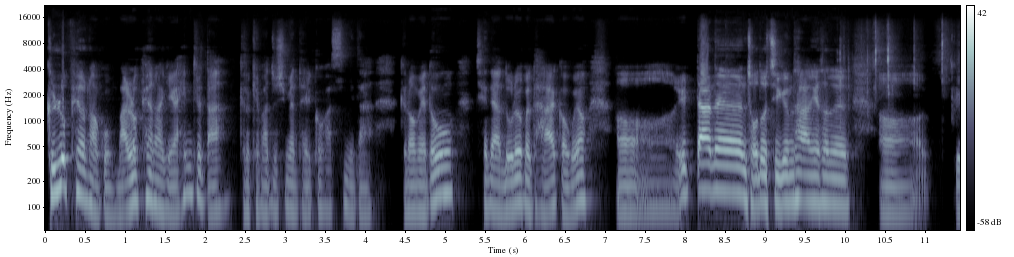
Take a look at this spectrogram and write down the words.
글로 표현하고 말로 표현하기가 힘들다. 그렇게 봐주시면 될 것 같습니다. 그럼에도 최대한 노력을 다할 거고요. 어, 일단은 저도 지금 상황에서는 어, 그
